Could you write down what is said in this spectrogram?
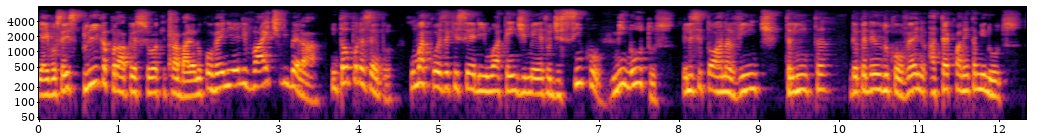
E aí você explica para a pessoa que trabalha no convênio e ele vai te liberar. Então, por exemplo, uma coisa que seria um atendimento de 5 minutos, ele se torna 20, 30, dependendo do convênio, até 40 minutos.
